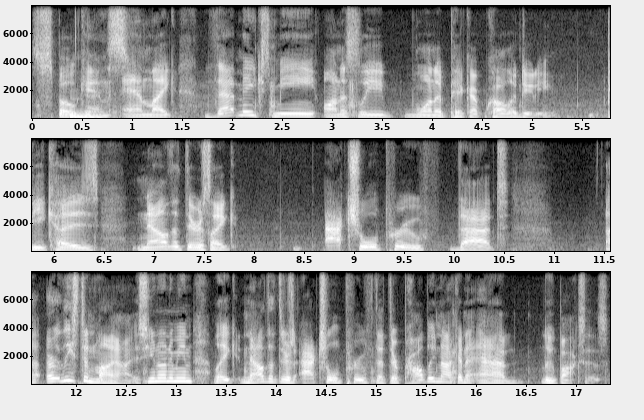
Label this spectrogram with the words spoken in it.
spoken Nice. and like that makes me honestly want to pick up call of duty because now that there's like actual proof that uh, or at least in my eyes you know what i mean? Like now that there's actual proof that they're probably not going to add loot boxes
